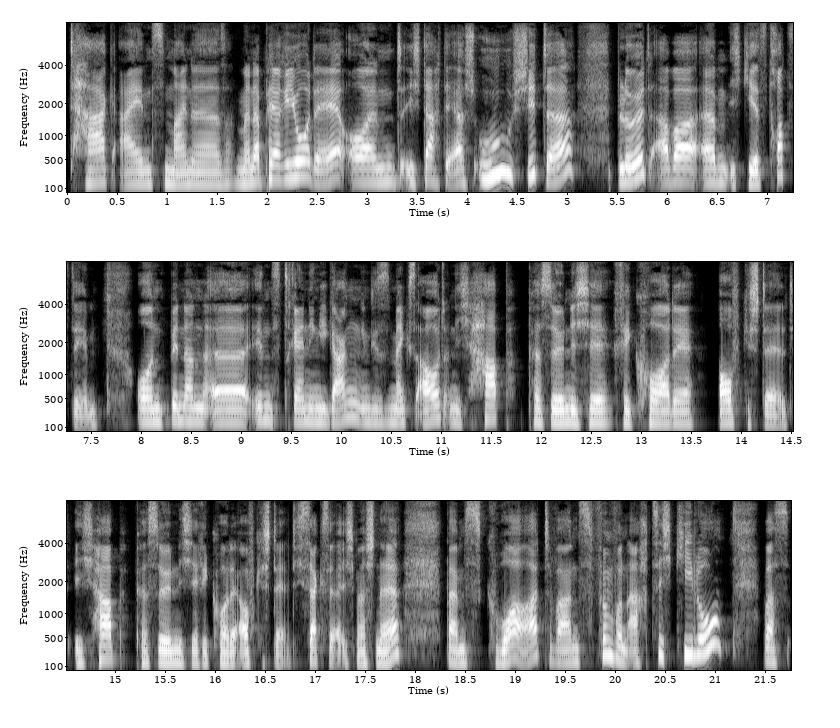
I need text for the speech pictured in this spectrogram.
Tag eins meiner, meiner Periode. Und ich dachte erst, uh, shit, blöd, aber ähm, ich gehe jetzt trotzdem. Und bin dann äh, ins Training gegangen, in dieses Max Out und ich habe persönliche Rekorde aufgestellt. Ich habe persönliche Rekorde aufgestellt. Ich sag's euch mal schnell. Beim Squat waren es 85 Kilo, was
